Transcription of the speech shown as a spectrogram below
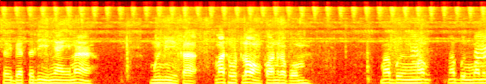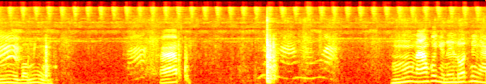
ใช้แบตเตอรี่ใหญ่มากมือนี่ก็มาทดลองก่อนครับผม มาเบิงมามาเบิงว่ามันมีบ่มีำป้าครับน้ำน้องหลับหืมน้ำก็อยู่ในรถนี่ไง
